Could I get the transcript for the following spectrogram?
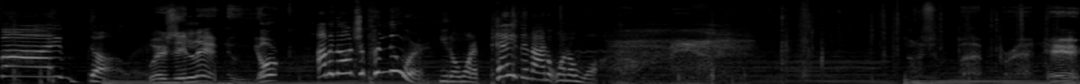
Five dollars. Where's he live? New York? I'm an entrepreneur. If you don't want to pay, then I don't want to walk. Let's buy bread. Here.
